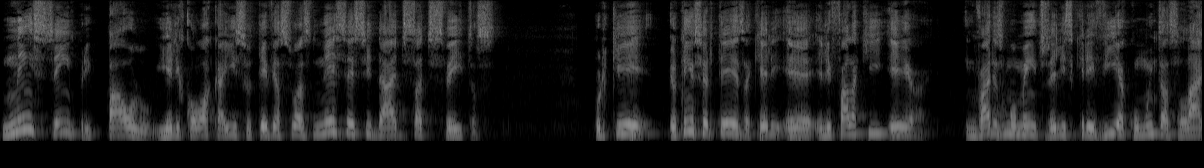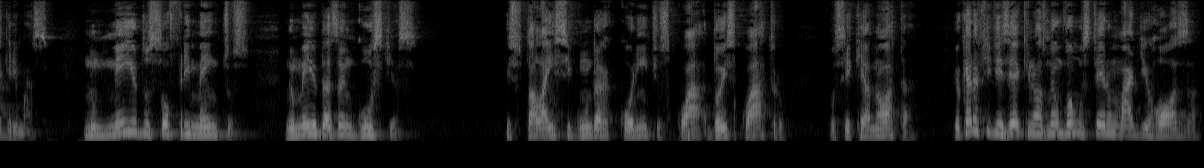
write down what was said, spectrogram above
Nem sempre Paulo, e ele coloca isso, teve as suas necessidades satisfeitas. Porque eu tenho certeza que ele, é, ele fala que é, em vários momentos ele escrevia com muitas lágrimas, no meio dos sofrimentos, no meio das angústias. Isso está lá em 2 Coríntios 2,4, você que anota. Eu quero te dizer que nós não vamos ter um mar de rosa,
